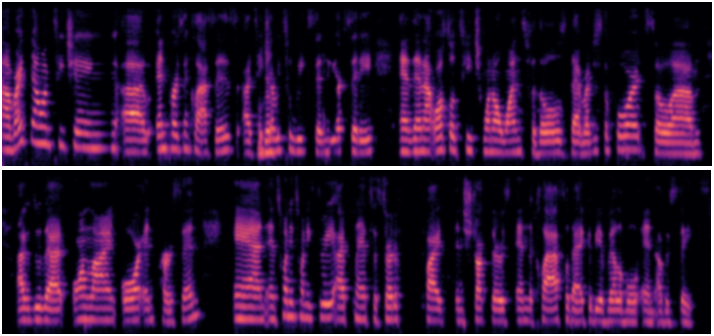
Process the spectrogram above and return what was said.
Uh, right now, I'm teaching uh, in-person classes. I teach okay. every two weeks in New York City, and then I also teach one-on-ones for those that register for it. So um, I do that online or in person. And in 2023, I plan to certify instructors in the class so that it could be available in other states.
